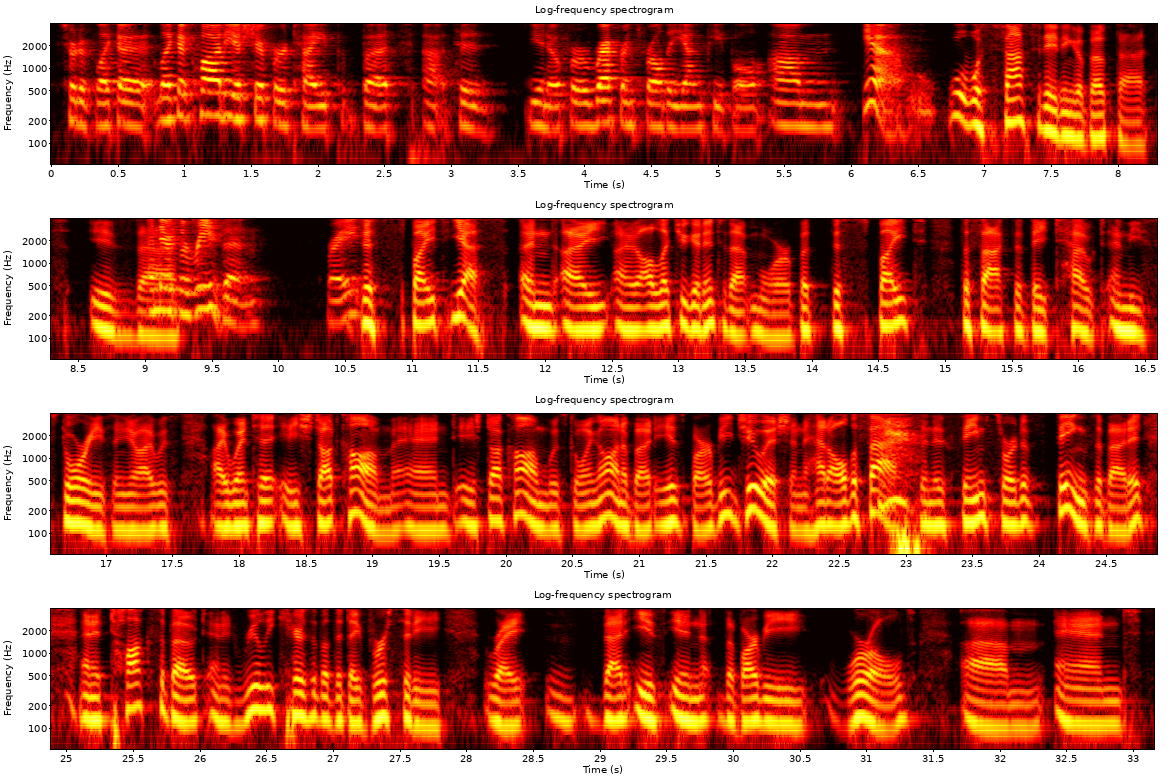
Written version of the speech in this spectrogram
sort of like a like a Claudia Schiffer type, but uh, to you know for a reference for all the young people. Um, yeah, What was fascinating about that is that and there's a reason, right? despite yes and I, i'll let you get into that more but despite the fact that they tout and these stories and you know i was i went to h.com and h.com was going on about is barbie jewish? And had all the facts and the same sort of things about it. And it talks about and it really cares about the diversity right that is in the barbie world. Um, and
